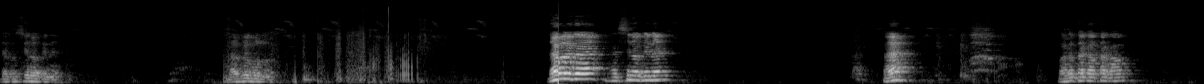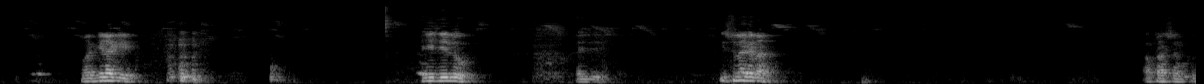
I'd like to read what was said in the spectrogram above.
দেখো চিনো কিনা? ভালো বলো। দেখো হ্যাঁ চিনো কিনা? হ্যাঁ? ভালো তাকাও তাকাও তোমার কি লাগে এই যে লোক এই যে কিছু লাগে না? আপনার আসেন তো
